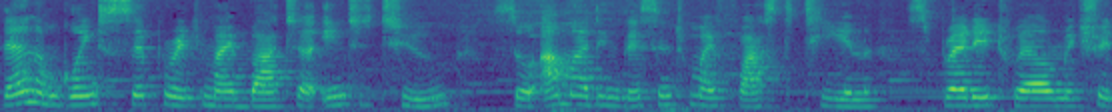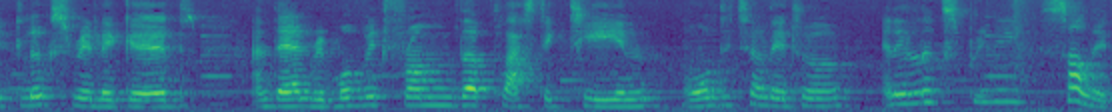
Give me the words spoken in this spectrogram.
Then i'm going to separate my batter into two. So i'm adding this into my first tin spread it well make sure it looks really good and then remove it from the plastic tin, mold it a little, and it looks pretty solid.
